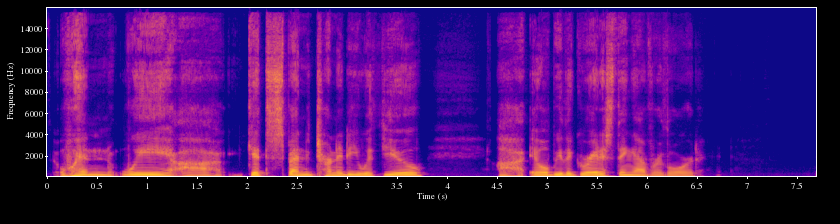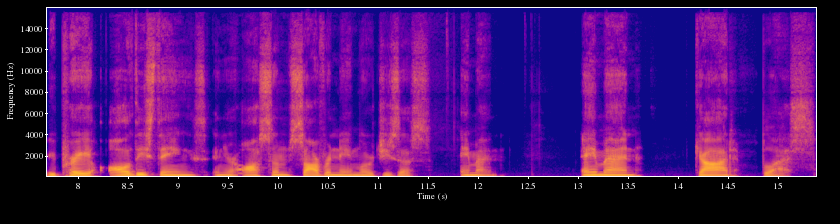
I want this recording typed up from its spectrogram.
when we uh, get to spend eternity with you, uh, it will be the greatest thing ever, Lord. We pray all of these things in your awesome, sovereign name, Lord Jesus. Amen. Amen. God bless.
